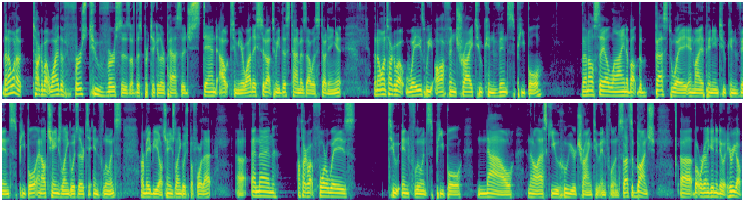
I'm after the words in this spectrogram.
Then I want to talk about why the first two verses of this particular passage stand out to me, or why they stood out to me this time as I was studying it. Then I want to talk about ways we often try to convince people. Then I'll say a line about the best way, in my opinion, to convince people, and I'll change language there to influence, or maybe I'll change language before that. Uh, and then I'll talk about four ways to influence people now, and then I'll ask you who you're trying to influence. So that's a bunch, uh, but we're going to get into it. Here we go.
